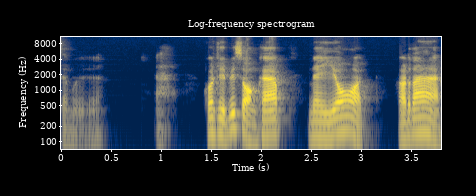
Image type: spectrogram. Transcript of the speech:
เสมอ คอนเทปที่2ครับในยอดราก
